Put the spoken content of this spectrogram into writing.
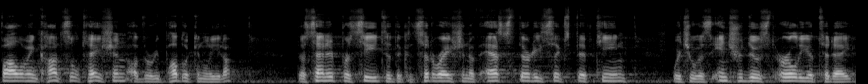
following consultation of the Republican leader, the Senate proceed to the consideration of S 3615, which was introduced earlier today,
